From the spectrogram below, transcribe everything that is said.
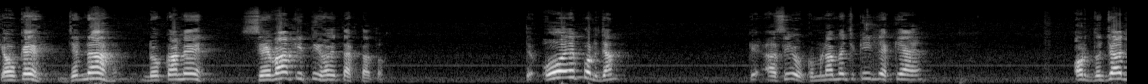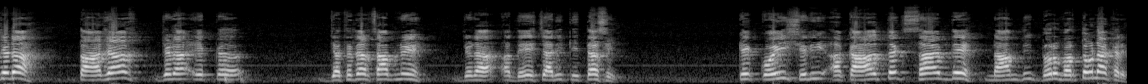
ਕਿਉਂਕਿ ਜਿੰਨਾ ਲੋਕਾਂ ਨੇ ਸੇਵਾ ਕੀਤੀ ਹੋਏ ਤਖਤਾਂ ਤੋਂ, ਤੇ ਉਹ ਇਹ ਭੁੱਲ ਜਾਣ ਕਿ ਅਸੀਂ ਹੁਕਮਨਾਮੇ ਚ ਕੀ ਲਿਖ ਕੇ ਆਏ। ਔਰ ਦੂਜਾ ਜਿਹੜਾ ਤਾਜ਼ਾ ਜਿਹੜਾ ਇੱਕ ਜਥੇਦਾਰ ਸਾਹਿਬ ਨੇ ਜਿਹੜਾ ਆਦੇਸ਼ ਜਾਰੀ ਕੀਤਾ ਸੀ ਕਿ ਕੋਈ ਸ਼੍ਰੀ ਅਕਾਲ ਤਖਤ ਸਾਹਿਬ ਦੇ ਨਾਮ ਦੀ ਦੁਰਵਰਤੋਂ ਨਾ ਕਰੇ,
